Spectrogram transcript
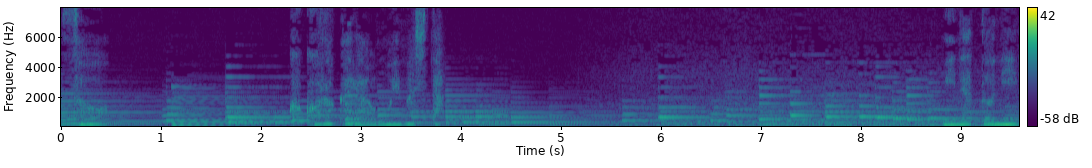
そう。心から思いました。港に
